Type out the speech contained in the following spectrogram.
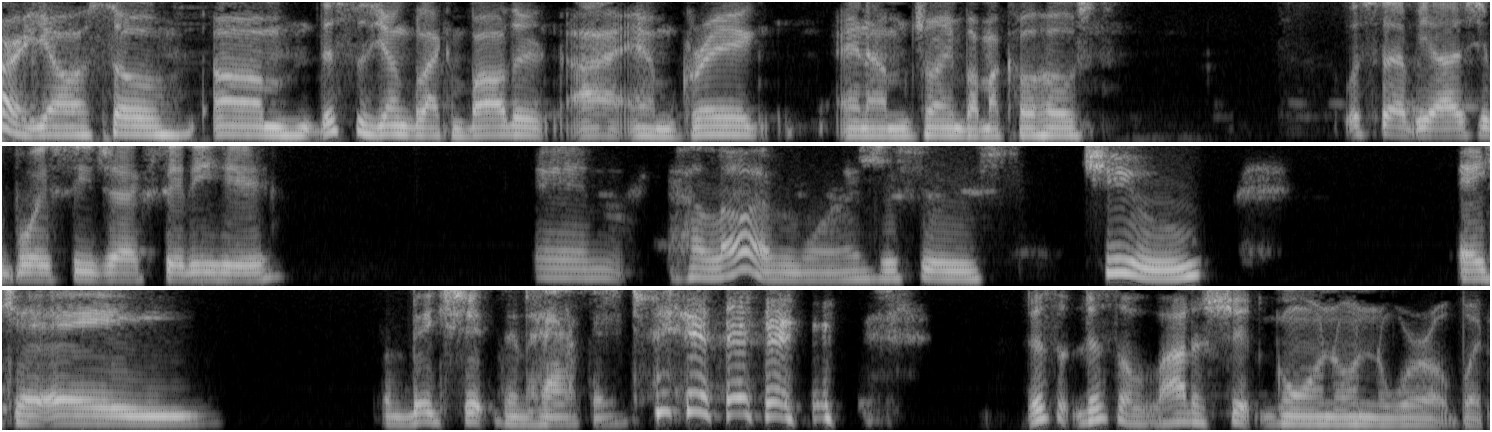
All right, y'all. So, um, this is Young Black and Bothered. I am Greg, and I'm joined by my co-host. What's up, y'all? It's your boy C Jack City here. And hello, everyone. This is Q, aka some big shit that happened. There's there's a lot of shit going on in the world, but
